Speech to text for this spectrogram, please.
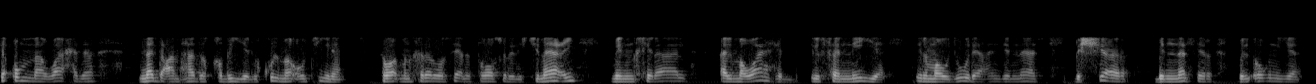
كأمة واحدة ندعم هذه القضية بكل ما أوتينا سواء من خلال وسائل التواصل الاجتماعي من خلال المواهب الفنية الموجودة عند الناس بالشعر بالنثر بالأغنية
